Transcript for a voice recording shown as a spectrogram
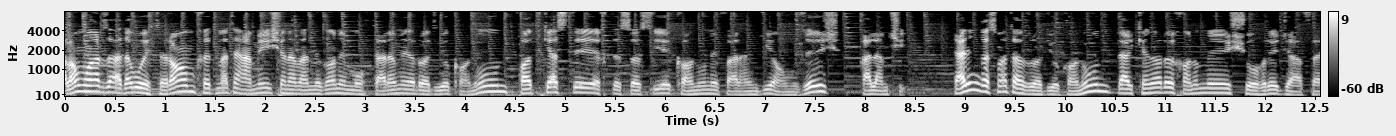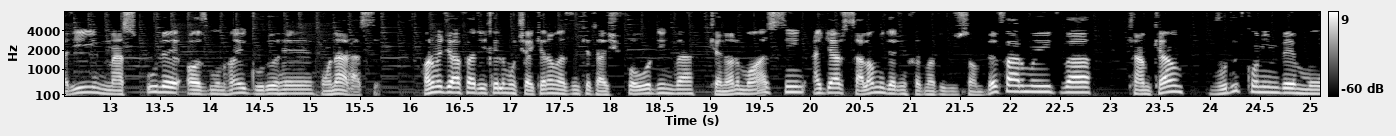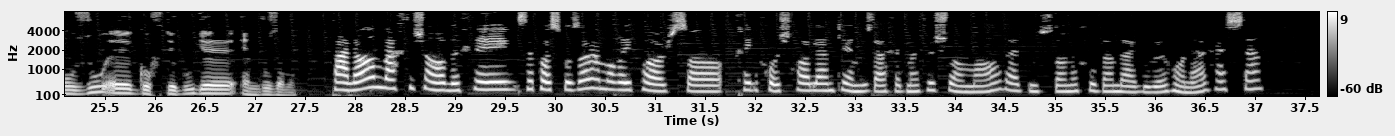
سلام و عرض ادب و احترام خدمت همه شنوندگان محترم رادیو کانون پادکست اختصاصی کانون فرهنگی آموزش قلمچی. در این قسمت از رادیو کانون در کنار خانم شهره جعفری مسئول آزمونهای گروه هنر هستیم. خانم جعفری خیلی متشکرم از اینکه تشریف آوردین و کنار ما هستین. اگر سلامی دارین خدمت دوستان بفرمایید و کم کم ورود کنیم به موضوع گفتگوی امروزمون. سلام وقتی شما بخیر. سپاسگزارم آقای پارسا. خیلی خوشحالم که امروز در خدمت شما و دوستان خوبم در گروه هنر هستم.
